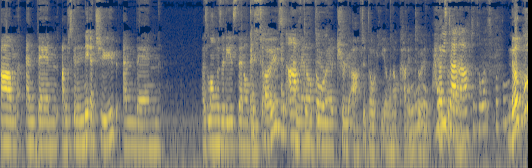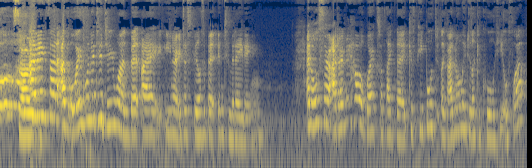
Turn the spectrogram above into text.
Um, and then I'm just going to knit a tube and then, as long as it is, then I'll do It's toes an and then I'll do a true afterthought heel and I'll cut into it. Have That's you done afterthoughts before? Nope. so I'm excited. I've always wanted to do one, but I, you know, it just feels a bit intimidating. And also, I don't know how it works with like the because people do, like I normally do like a cool heel flap.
